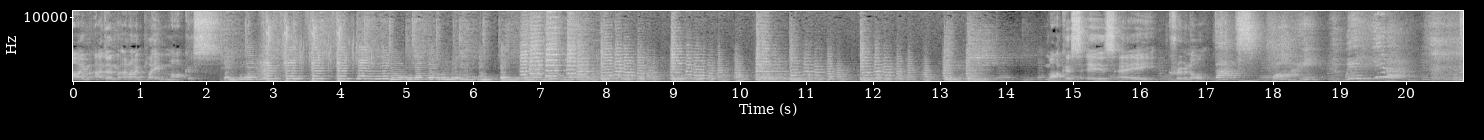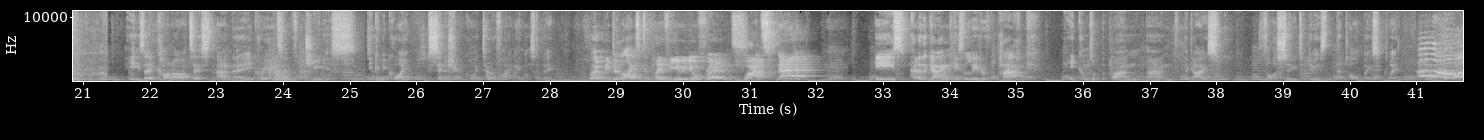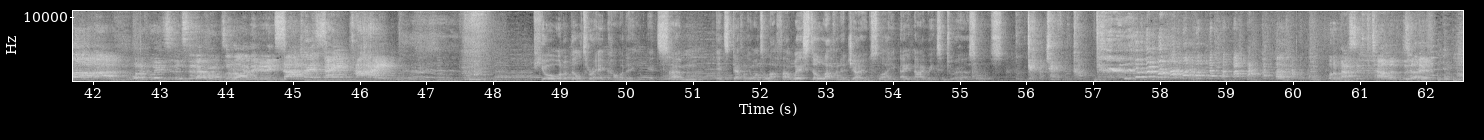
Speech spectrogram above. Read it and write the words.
I'm Adam and I'm playing Marcus. Marcus is a criminal. That's why we're here. He's a con artist and a creative genius. He can be quite sinister and quite terrifying when he wants to be. We'll be delighted to play for you and your friends. What? No! He's head of the gang, he's the leader of the pack. He comes up with the plan and the guys follow suit and do as they're told basically. what a coincidence that everyone's arriving at exactly the same time! Pure unadulterated comedy. It's um it's definitely one to laugh at. We're still laughing at jokes like eight, nine weeks into rehearsals. massive talent. So.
